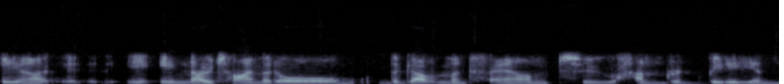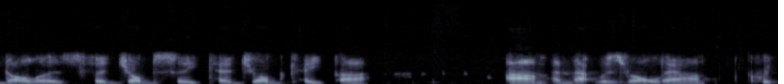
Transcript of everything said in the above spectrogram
you know, in no time at all, the government found $200 billion for JobSeeker, JobKeeper, um, and that was rolled out quick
